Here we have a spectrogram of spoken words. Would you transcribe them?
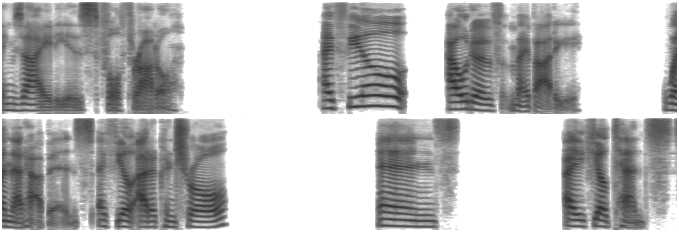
anxiety is full throttle. I feel out of my body when that happens. I feel out of control and I feel tense.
